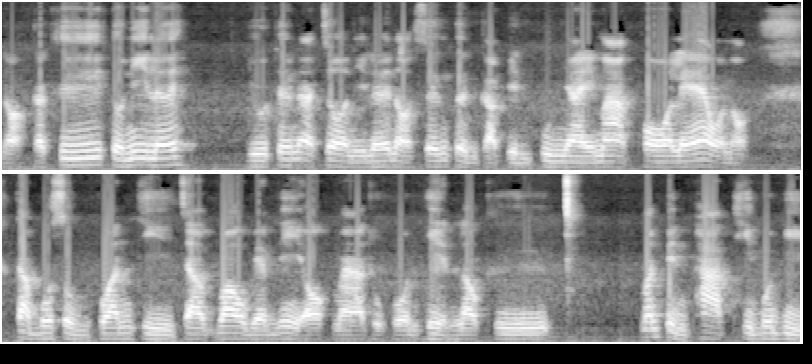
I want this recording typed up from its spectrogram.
เนาะก็คือตัวนี้เลยอยู่เทิงหน้าจอนี้เลยเนาะซึ่งเพิ่นก็เป็นผู้ใหญ่มากพอแล้วเนาะกับบ่สมควรที่จะเว้าแบบนี้ออกมาทุกคนเห็นเราคือ มันเป็นภาพที่บ่ดี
